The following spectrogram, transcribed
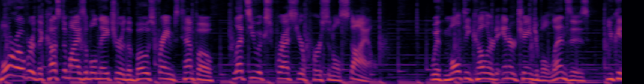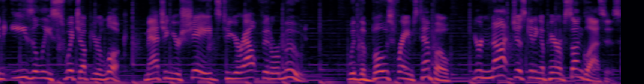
Moreover, the customizable nature of the Bose Frames Tempo lets you express your personal style. With multicolored interchangeable lenses, you can easily switch up your look, matching your shades to your outfit or mood. With the Bose Frames Tempo, you're not just getting a pair of sunglasses,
